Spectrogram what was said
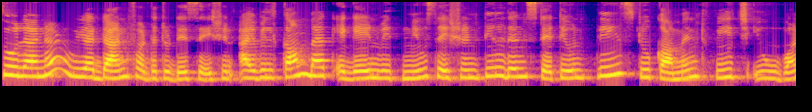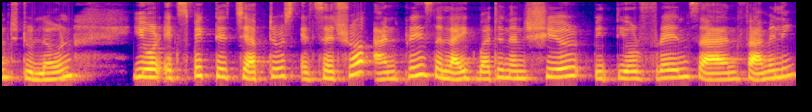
So learner, we are done for the today's session. I will come back again with new session. Till then, stay tuned. Please do comment which you want to learn your expected chapters etc and press the like button and share with your friends and family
